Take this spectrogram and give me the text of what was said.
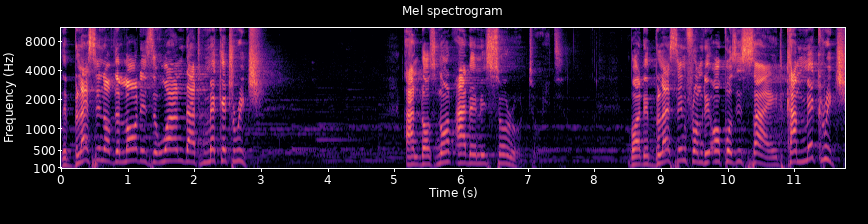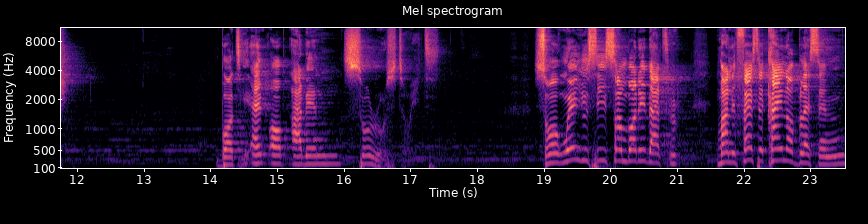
The blessing of the Lord is the one that maketh rich and does not add any sorrow to it. But the blessing from the opposite side can make rich, but he end up adding sorrows to it. So when you see somebody that manifests a kind of blessing,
